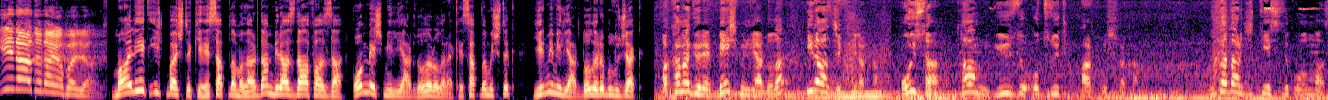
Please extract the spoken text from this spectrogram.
İnadına yapacağız. Maliyet ilk baştaki hesaplamalardan biraz daha fazla. 15 milyar dolar olarak hesaplamıştık. 20 milyar doları bulacak. Bakana göre 5 milyar dolar birazcık bir rakam. Oysa tam %33 artmış rakam. Bu kadar ciddiyetsizlik olmaz.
